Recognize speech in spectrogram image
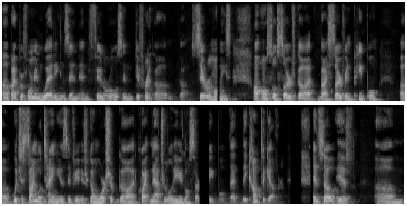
uh, by performing weddings and, and funerals and different uh, uh ceremonies. I also serve God by serving people. Uh, which is simultaneous. If, you, if you're going to worship God, quite naturally, you're going to serve people that they come together. And so, if um,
